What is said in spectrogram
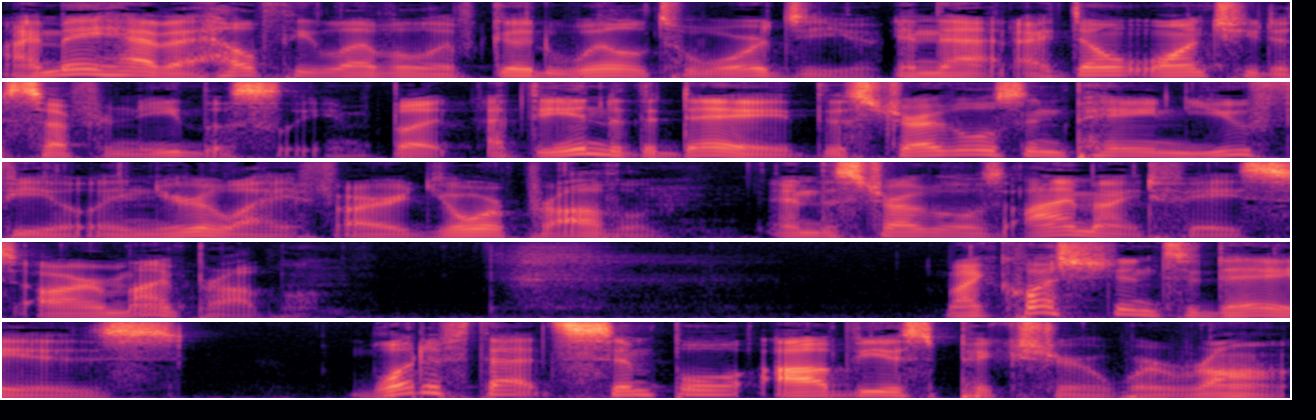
I may have a healthy level of goodwill towards you in that I don't want you to suffer needlessly, but at the end of the day, the struggles and pain you feel in your life are your problem, and the struggles I might face are my problem. My question today is what if that simple, obvious picture were wrong?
